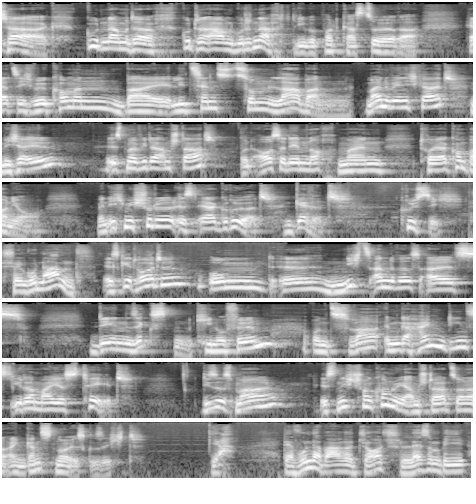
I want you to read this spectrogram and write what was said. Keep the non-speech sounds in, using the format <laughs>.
Guten Tag, guten Nachmittag, guten Abend, gute Nacht, liebe Podcast-Zuhörer. Herzlich willkommen bei Lizenz zum Labern. Meine Wenigkeit, Michael, ist mal wieder am Start und außerdem noch mein treuer Kompagnon. Wenn ich mich schüttel, ist er gerührt. Gerrit, grüß dich. Schönen guten Abend. Es geht heute um äh, nichts anderes als den sechsten Kinofilm und zwar im Geheimdienst ihrer Majestät. Dieses Mal ist nicht Sean Connery am Start, sondern ein ganz neues Gesicht. Ja, der wunderbare George Lazenby.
